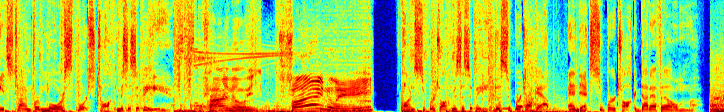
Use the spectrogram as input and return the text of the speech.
It's time for more Sports Talk Mississippi. Finally, finally. On Super Talk Mississippi, the Super Talk app, and at supertalk.fm.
